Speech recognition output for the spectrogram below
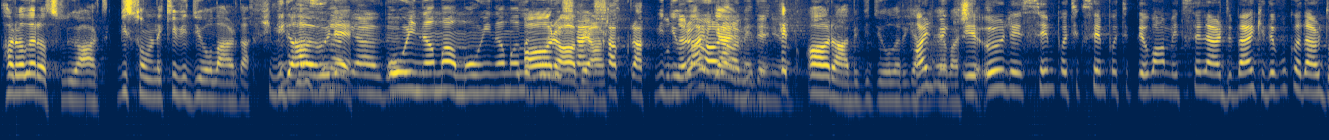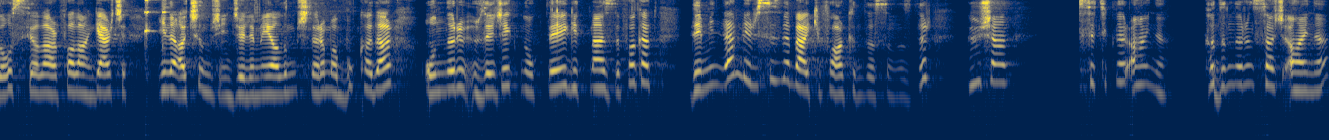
paralar atılıyor artık bir sonraki videolarda. Kimin bir daha öyle geldi? oynamam, oynamalı Ağır böyle abi şen artık. şakrak videolar ağır abi gelmedi. deniyor. Hep ağır abi videoları gelmeye Halbuki başladı. öyle sempatik sempatik devam etselerdi belki de bu kadar dosyalar falan gerçi yine açılmış incelemeye alınmışlar ama bu kadar onları üzecek noktaya gitmezdi. Fakat deminden beri siz de belki farkındasınızdır. Gülşen estetikler aynı. Kadınların saç aynı.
